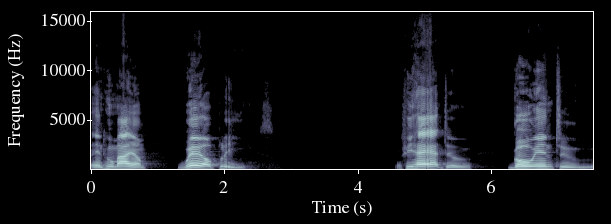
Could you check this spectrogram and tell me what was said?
in whom I am well pleased. If he had to go into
